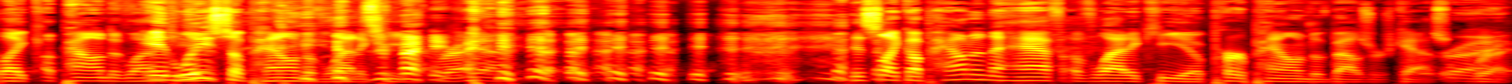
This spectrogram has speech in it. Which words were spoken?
Like a pound of latakia. at least a pound of Latakia, right, right? it's like a pound and a half of Latakia per pound of Bowser's Castle, Right.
